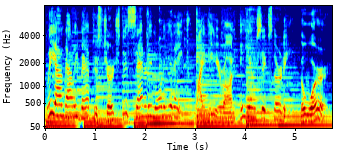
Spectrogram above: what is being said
Leon Valley Baptist Church, this Saturday morning at 8, right here on AM 630 The Word.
